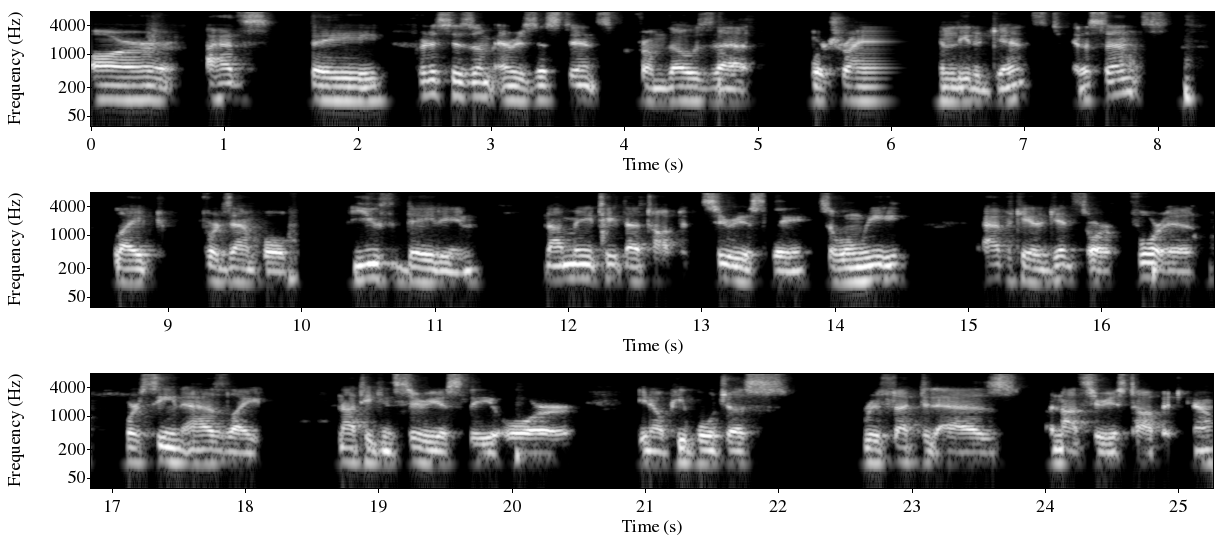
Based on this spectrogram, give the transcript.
are I had to say criticism and resistance from those that were trying to lead against, in a sense. Like, for example, youth dating. Not many take that topic seriously. So when we advocate against or for it, we're seen as like not taken seriously or you know, people just reflect it as a not serious topic, you know?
